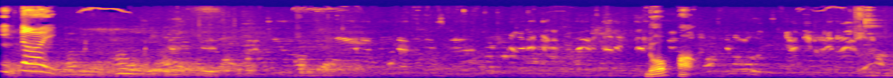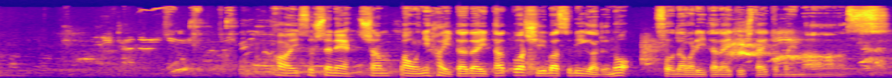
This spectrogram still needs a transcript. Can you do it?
痛いどうパン。はい、そしてね、シャンパンを2杯いただいた後はシーバスリーガルのソーダ割りいただいていきたいと思います。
